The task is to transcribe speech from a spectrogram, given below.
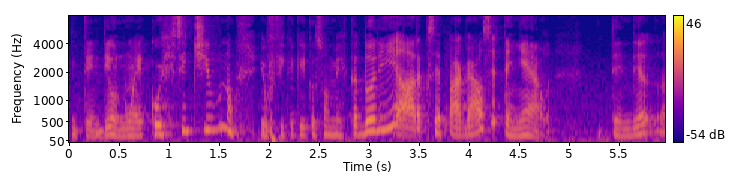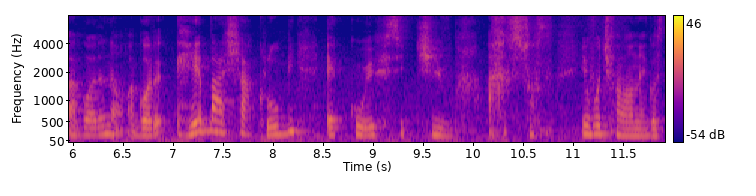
Entendeu? Não é coercitivo, não. Eu fico aqui com a sua mercadoria, a hora que você pagar, você tem ela. Entendeu? Agora não. Agora, rebaixar clube é coercitivo. Ah, eu vou te falar um negócio.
